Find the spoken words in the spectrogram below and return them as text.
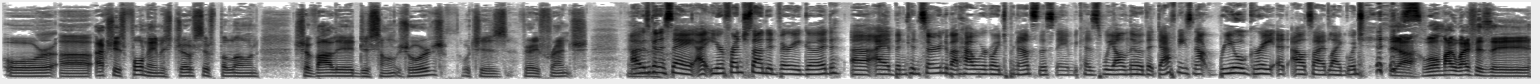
or uh, actually, his full name is Joseph Boulogne Chevalier de Saint Georges, which is very French. I was And, going to say, I, your French sounded very good. Uh, I have been concerned about how we're going to pronounce this name because we all know that Daphne's not real great at outside languages. Yeah, well, my wife is a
